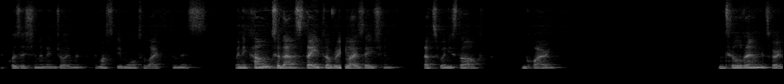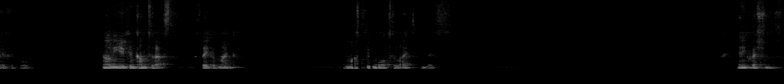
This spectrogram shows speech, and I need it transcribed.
Acquisition and enjoyment. There must be more to life than this. When you come to that state of realization, that's when you start inquiring. Until then, it's very difficult. Only you can come to that state of mind. Must be more to life than this. Any questions?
